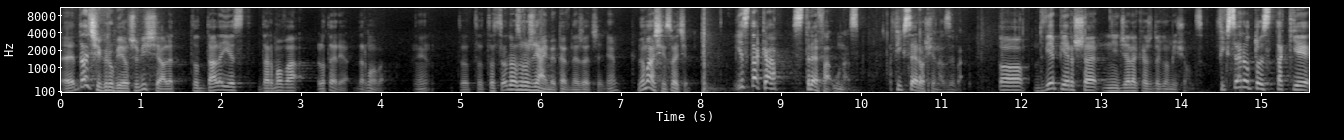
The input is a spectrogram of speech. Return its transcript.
E, Da się grubiej oczywiście, ale to dalej jest darmowa loteria, darmowa. Nie? To, to, to, to rozróżniajmy pewne rzeczy. Nie? No właśnie, słuchajcie, jest taka strefa u nas. Fixero się nazywa. To dwie pierwsze niedziele każdego miesiąca. Fixero to jest takie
